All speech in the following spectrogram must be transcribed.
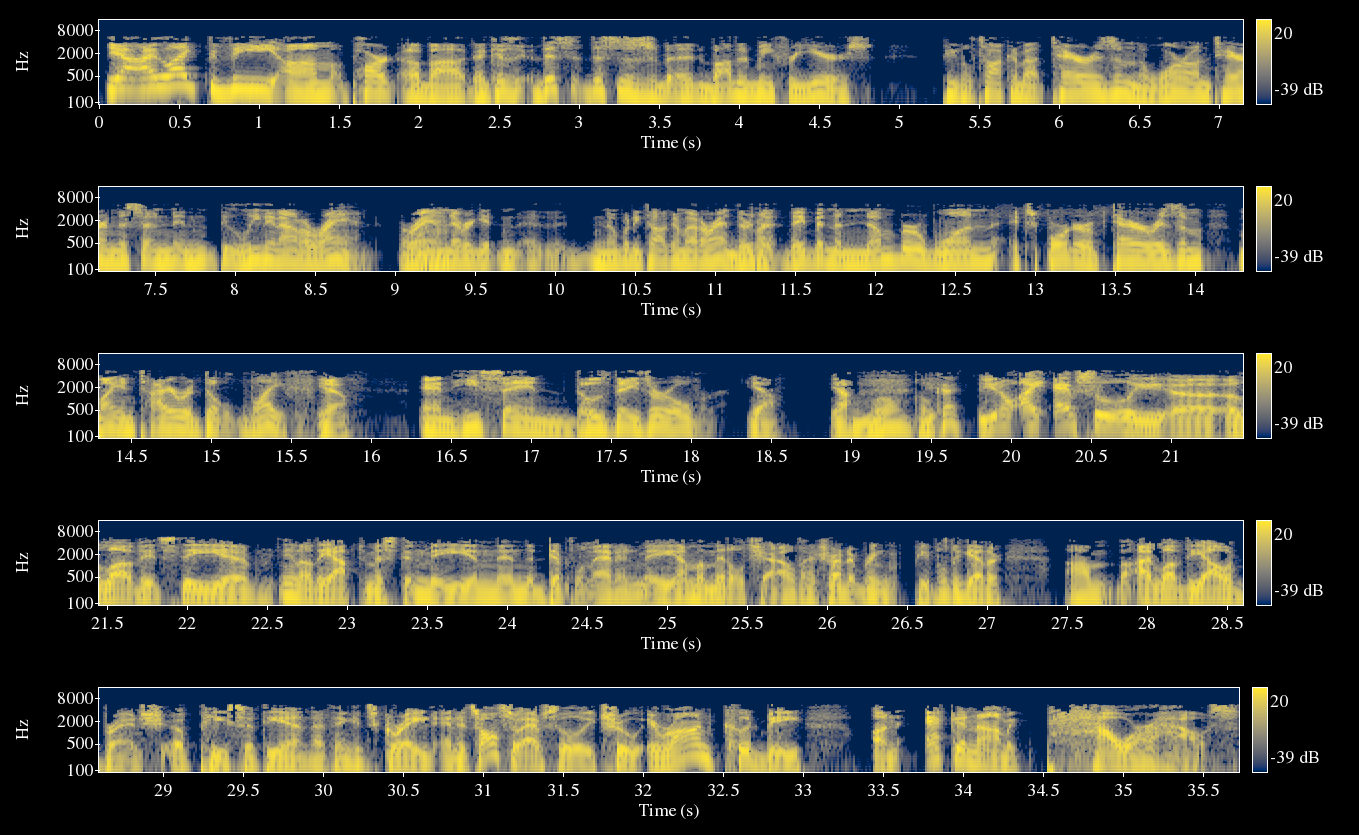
Yeah, I liked the um, part about because this this has bothered me for years. People talking about terrorism, the war on terror, and this, and, and leaving out Iran. Iran Mm-hmm. never getting uh, nobody talking about Iran. They're Right. the, they've been the number one exporter of terrorism my entire adult life. Yeah. And he's saying those days are over. Yeah. Yeah. Well, okay. You know, I absolutely uh, love it's the uh, you know the optimist in me and, and the diplomat in me. I'm a middle child. I try to bring people together. Um, I love the olive branch of peace at the end. I think it's great, and it's also absolutely true. Iran could be an economic powerhouse.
